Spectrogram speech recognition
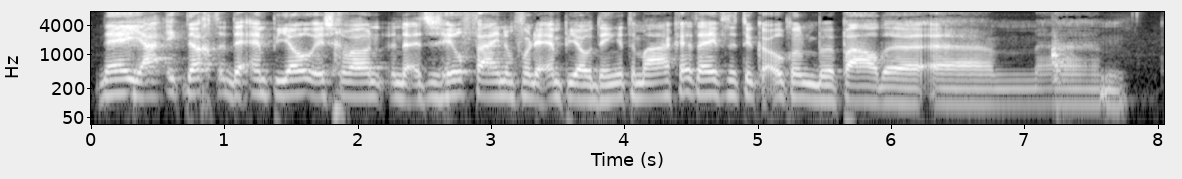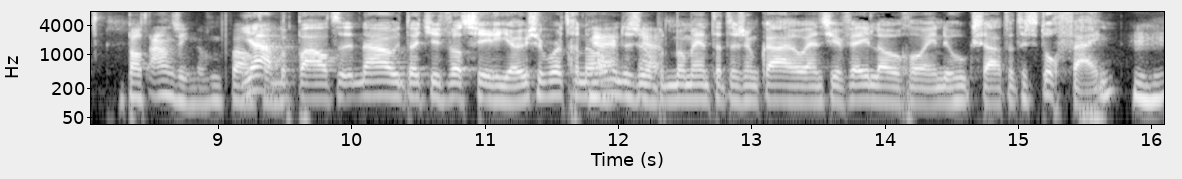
Nee, ja, ik dacht de NPO is gewoon... Het is heel fijn om voor de NPO dingen te maken. Het heeft natuurlijk ook een bepaalde... ehm, ehm, bepaald aanzien. Of een bepaald, ja, eh, bepaald. eh, Nou, dat je wat serieuzer wordt genomen. Ja, dus ja. op het moment dat er zo'n KRO-NCRV-logo in de hoek staat... dat is toch fijn. mhm.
